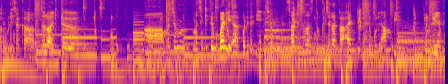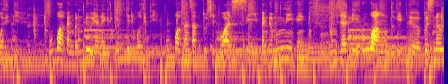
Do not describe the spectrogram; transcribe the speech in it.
Aku boleh cakap ah, betul lah kita ah, macam macam kita berbalik lah pada tadi macam satu salah satu kecelakaan tu kita boleh ambil benda yang positif. Ubahkan benda yang negatif jadi positif. Ubahkan satu situasi pandemik ni menjadi ruang untuk kita personal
